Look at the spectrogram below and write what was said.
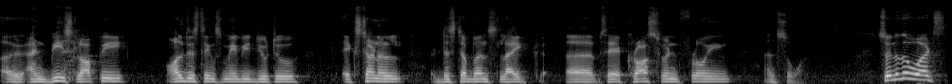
uh, and be sloppy. All these things may be due to external disturbance like uh, say a crosswind flowing and so on. So in other words,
